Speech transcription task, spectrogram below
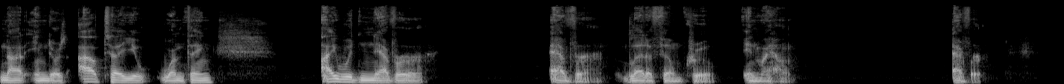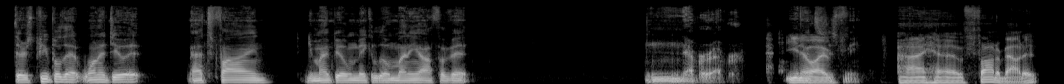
not indoors. I'll tell you one thing. I would never, ever let a film crew in my home. Ever. There's people that want to do it. That's fine. You might be able to make a little money off of it. Never, ever. You know, I've I have thought about it,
